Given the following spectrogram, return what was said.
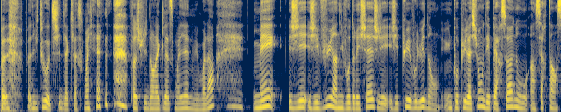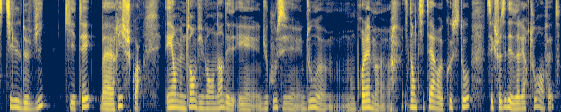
pas, du tout au-dessus de la classe moyenne. enfin, je suis dans la classe moyenne, mais voilà. Mais j'ai vu un niveau de richesse, j'ai pu évoluer dans une population ou des personnes ou un certain style de vie qui était bah, riche, quoi et en même temps vivant en Inde. Et, du coup, c'est d'où euh, mon problème euh, identitaire euh, costaud, c'est que je faisais des allers-retours en fait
